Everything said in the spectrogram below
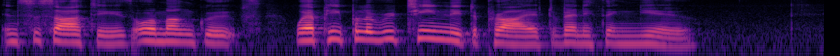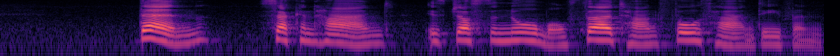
in societies or among groups where people are routinely deprived of anything new. Then, second hand is just the normal, third hand, fourth hand even.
